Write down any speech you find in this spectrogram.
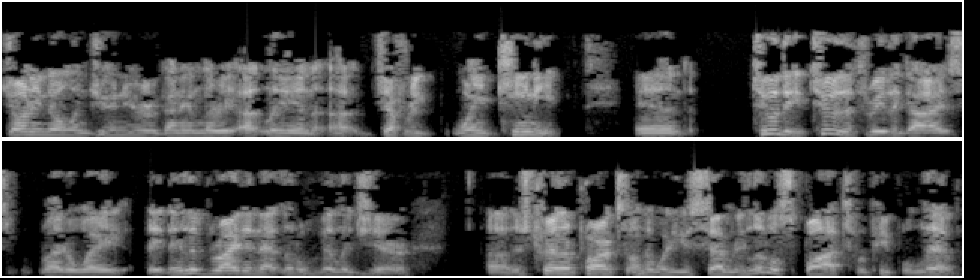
Johnny Nolan Jr., a guy named Larry Utley, and uh, Jeffrey Wayne Keeney. And two of the two of the three of the guys right away, they, they lived right in that little village there. Uh, there's trailer parks on the way to Yosemite, little spots where people live.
